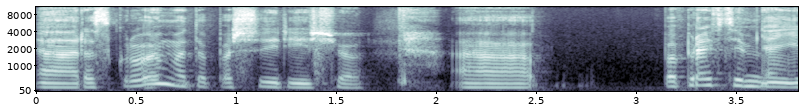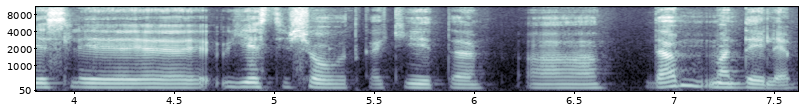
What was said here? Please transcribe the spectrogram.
а, раскроем это пошире еще. А, поправьте меня, если есть еще вот какие-то, а, да, модели.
